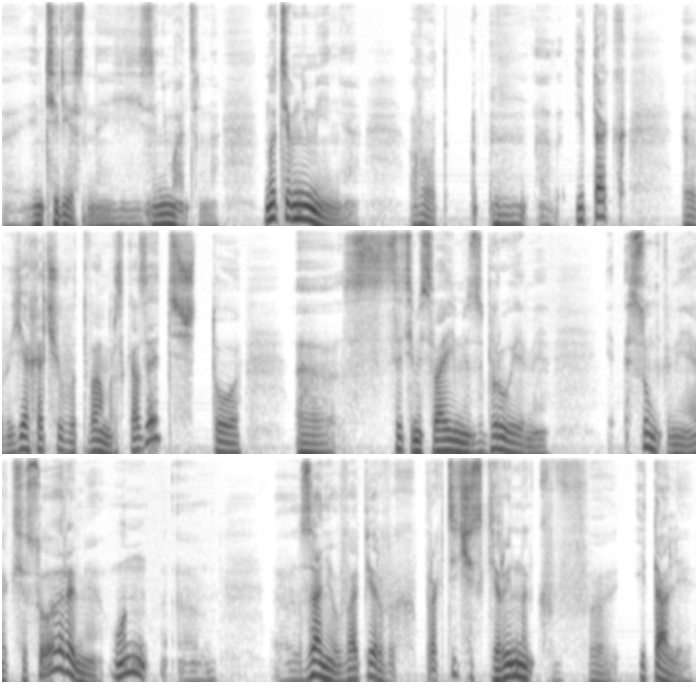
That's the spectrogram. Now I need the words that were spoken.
э, интересно и занимательно. Но тем не менее. Вот. Итак, э, я хочу вот вам рассказать, что э, с этими своими сбруями, сумками и аксессуарами он э, занял, во-первых, практически рынок в Италии.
